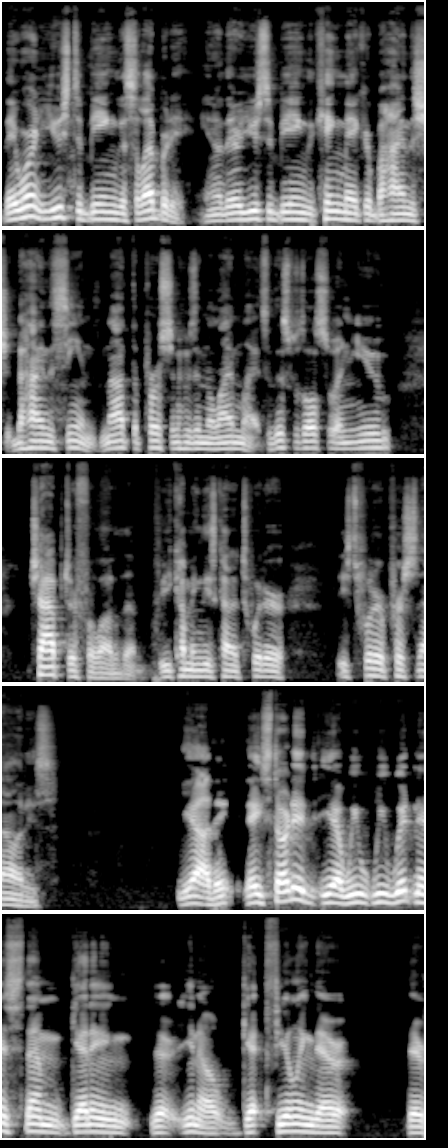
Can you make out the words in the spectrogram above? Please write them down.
they weren't used to being the celebrity. You know, they're used to being the kingmaker behind the, sh- behind the scenes, not the person who's in the limelight. So this was also a new chapter for a lot of them, becoming these kind of Twitter, these Twitter personalities. Yeah, they they started. Yeah, we we witnessed them getting their, you know, get feeling their their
